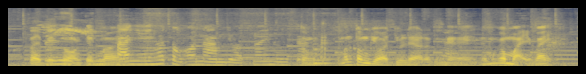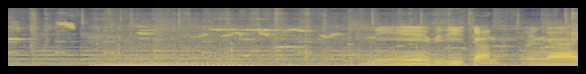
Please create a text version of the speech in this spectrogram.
ำใส่ใบตองจักหน่อยปลาใหญ่เขาต้องเอาน้ำหยอดหน่อยหนึงจ้ะต้องมันต้องหยอดอยู่แล้วล่ะคุณแม่เอ้ยแล้วมันก็ใหม่ไว้นี่วิธีการง่าย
